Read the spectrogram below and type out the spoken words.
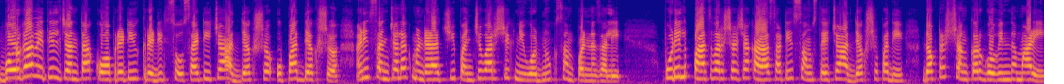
बोरगाव येथील जनता कोऑपरेटिव्ह क्रेडिट सोसायटीच्या अध्यक्ष उपाध्यक्ष आणि संचालक मंडळाची पंचवार्षिक निवडणूक संपन्न झाली. पुढील पाच वर्षाच्या काळासाठी संस्थेच्या अध्यक्षपदी डॉक्टर शंकर गोविंद माळी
